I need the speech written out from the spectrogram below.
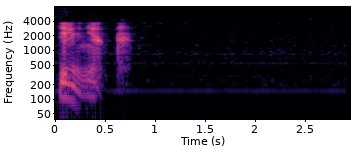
или нет.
